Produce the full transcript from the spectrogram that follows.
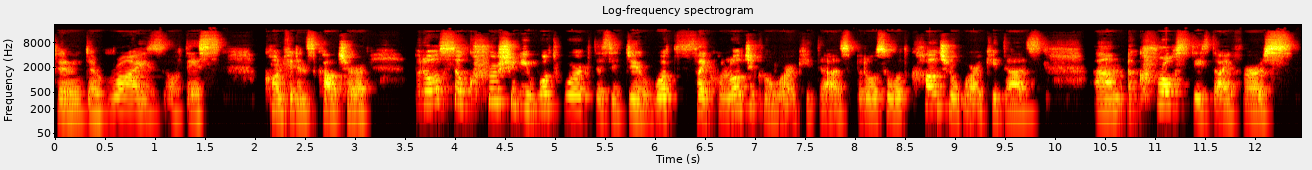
to the rise of this confidence culture? but also crucially, what work does it do? What psychological work it does, but also what cultural work it does um, across these diverse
